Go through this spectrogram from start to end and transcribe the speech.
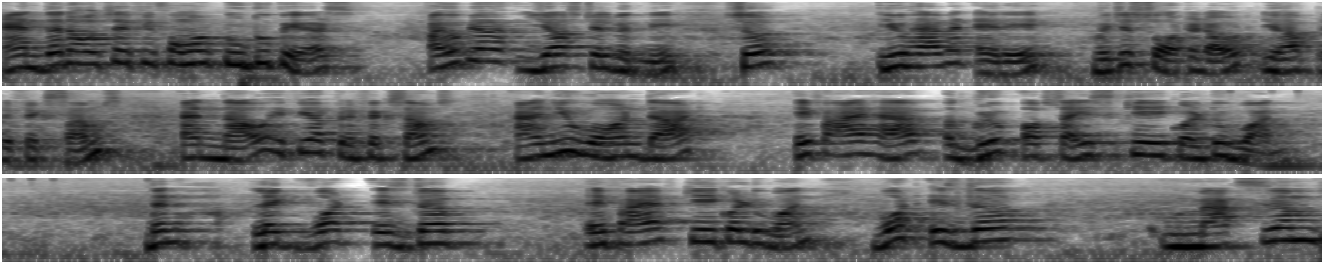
and then also if you form out two two pairs I hope you're you're still with me. So you have an array which is sorted out. You have prefix sums. And now if you have prefix sums and you want that if I have a group of size k equal to 1 then like what is the if I have k equal to 1 what is the maximum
